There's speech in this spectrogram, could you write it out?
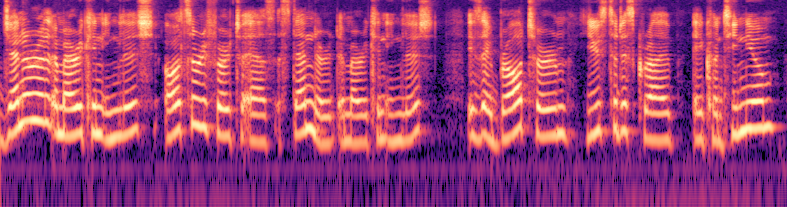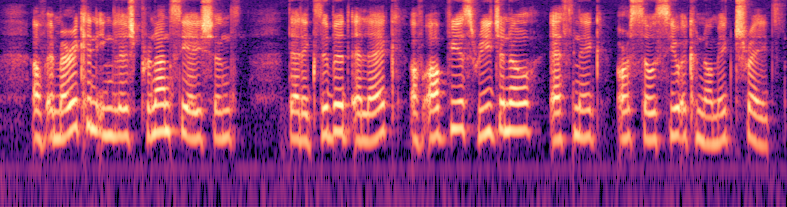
General American English, also referred to as Standard American English, is a broad term used to describe a continuum of American English pronunciations that exhibit a lack of obvious regional, ethnic, or socio-economic traits.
